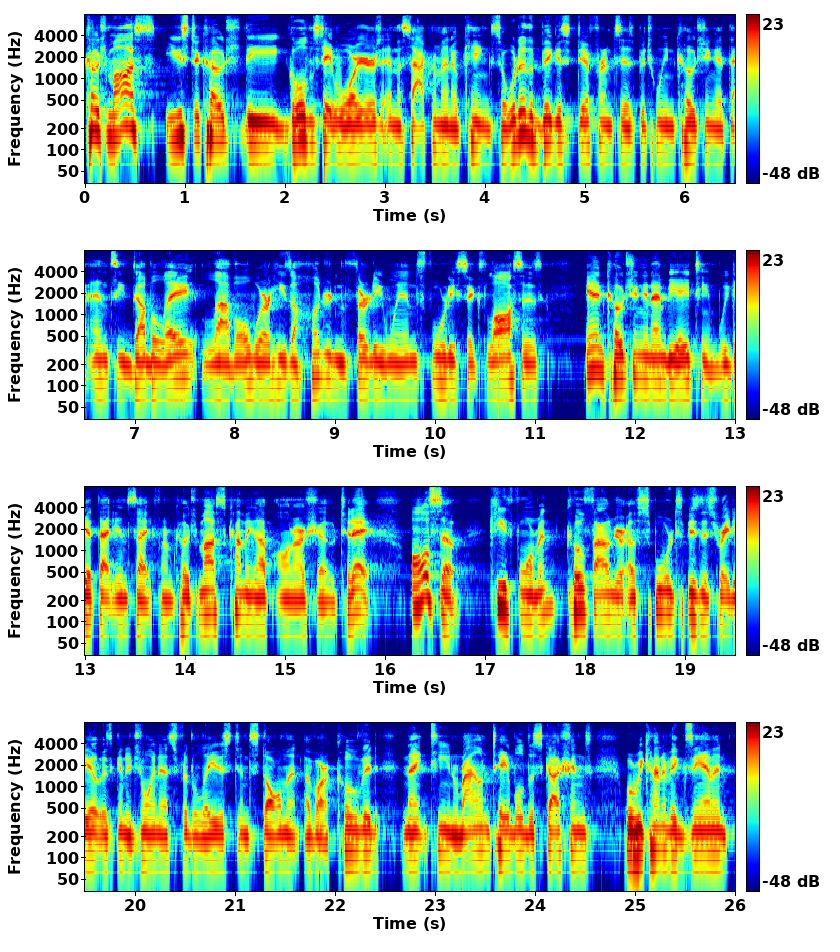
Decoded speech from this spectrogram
Coach Muss used to coach the Golden State Warriors and the Sacramento Kings. So, what are the biggest differences between coaching at the NCAA level, where he's 130 wins, 46 losses, and coaching an NBA team? We get that insight from Coach Muss coming up on our show today. Also, Keith Foreman, co founder of Sports Business Radio, is going to join us for the latest installment of our COVID 19 roundtable discussions, where we kind of examine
